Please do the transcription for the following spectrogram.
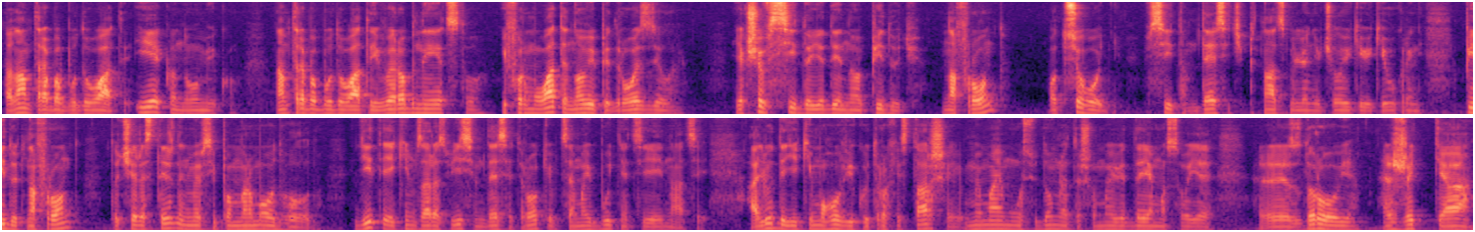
то нам треба будувати і економіку, нам треба будувати і виробництво, і формувати нові підрозділи. Якщо всі до єдиного підуть на фронт, от сьогодні, всі там 10 чи 15 мільйонів чоловіків, які в Україні підуть на фронт, то через тиждень ми всі помремо від голоду. Діти, яким зараз 8-10 років, це майбутнє цієї нації. А люди, які мого віку трохи старші, ми маємо усвідомлювати, що ми віддаємо своє здоров'я, життя,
